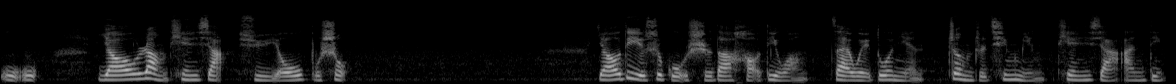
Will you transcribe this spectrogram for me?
五，尧让天下，许由不受。尧帝是古时的好帝王，在位多年，政治清明，天下安定。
